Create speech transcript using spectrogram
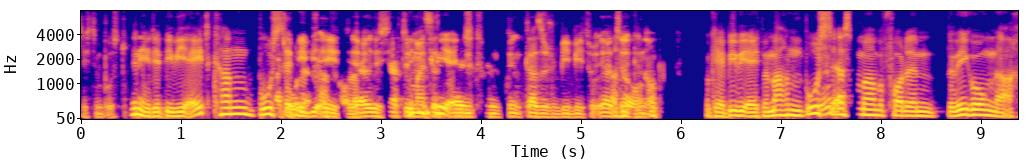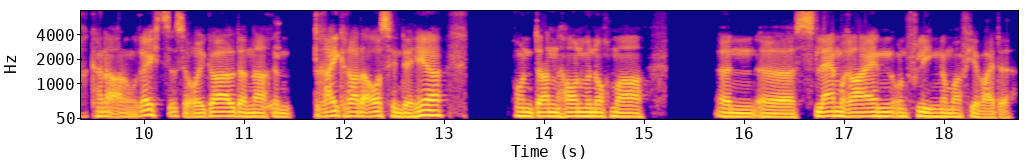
Nicht den Boost. Nee, nee, der BB-8 kann Boost. Also der BB-8, ja, ich dachte, du meinst den, den, klassischen BB-Droide. Ja, also, genau. Okay. Okay, BB-8. Wir machen einen Boost mhm. erstmal bevor der Bewegung nach, keine Ahnung, rechts, ist ja auch egal, danach in drei geradeaus hinterher und dann hauen wir nochmal einen äh, Slam rein und fliegen nochmal vier weiter.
